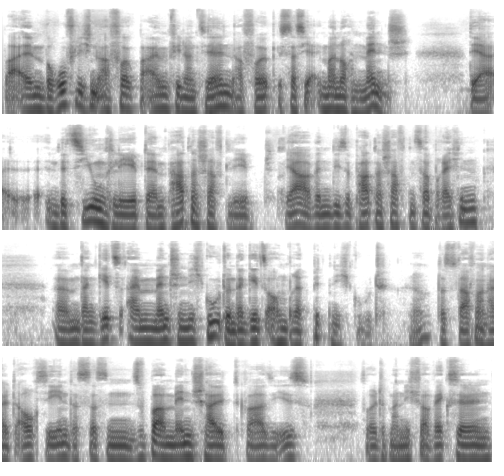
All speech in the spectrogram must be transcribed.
bei allem beruflichen Erfolg, bei allem finanziellen Erfolg ist das ja immer noch ein Mensch der in Beziehung lebt, der in Partnerschaft lebt, ja, wenn diese Partnerschaften zerbrechen, ähm, dann geht's einem Menschen nicht gut und dann geht's auch einem Brett Pitt nicht gut. Das darf man halt auch sehen, dass das ein super Mensch halt quasi ist, sollte man nicht verwechseln,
